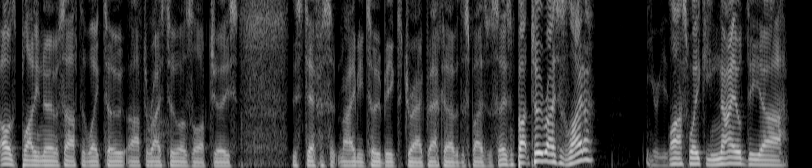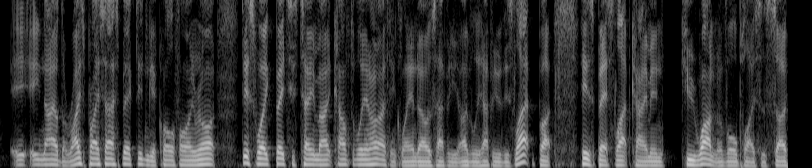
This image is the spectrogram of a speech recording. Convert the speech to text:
I was bloody nervous after week two, after race two. I was like, geez, this deficit may be too big to drag back over the space of a season. But two races later, Here he is. last week he nailed the uh, he, he nailed the race pace aspect, didn't get qualifying right. This week beats his teammate comfortably, and I don't think Lando is happy overly happy with his lap, but his best lap came in Q1 of all places. So,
